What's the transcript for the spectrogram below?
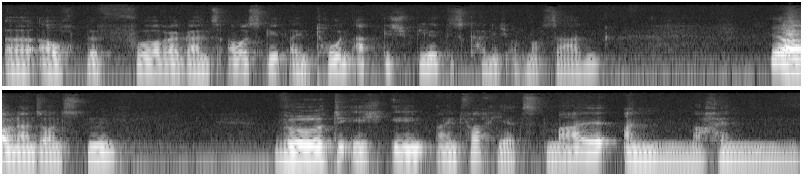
äh, auch bevor er ganz ausgeht ein Ton abgespielt. Das kann ich auch noch sagen. Ja, und ansonsten würde ich ihn einfach jetzt mal anmachen.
